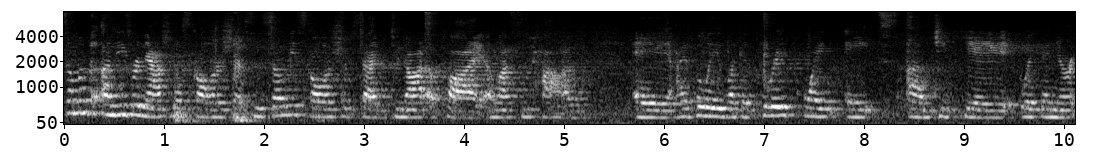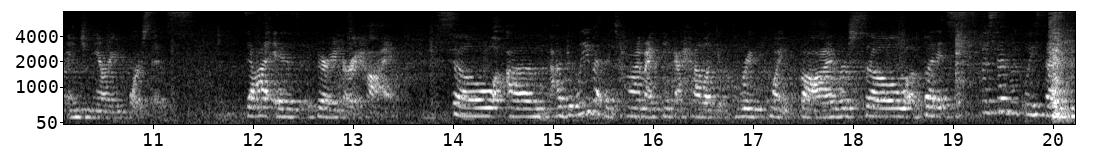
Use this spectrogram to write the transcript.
Some of the, and these were national scholarships, and some of these scholarships said do not apply unless you have a, I believe, like a 3.8 um, GPA within your engineering courses. That is very, very high. So um, I believe at the time, I think I had like a 3.5 or so, but it specifically said do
